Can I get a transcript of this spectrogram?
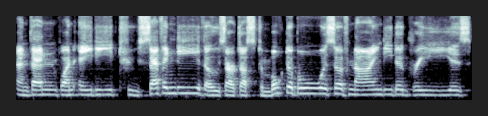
and then 180 to 70. Those are just multiples of 90 degrees.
